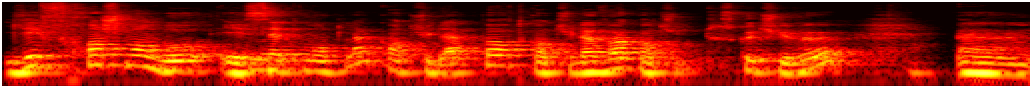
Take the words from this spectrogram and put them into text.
il est franchement beau. Et cette montre-là, quand tu la portes, quand tu la vois, quand tu tout ce que tu veux, euh,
